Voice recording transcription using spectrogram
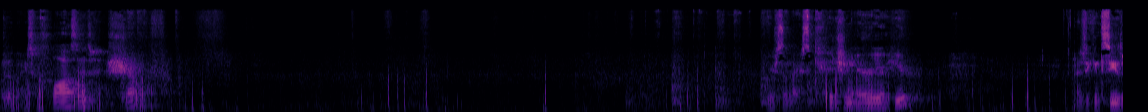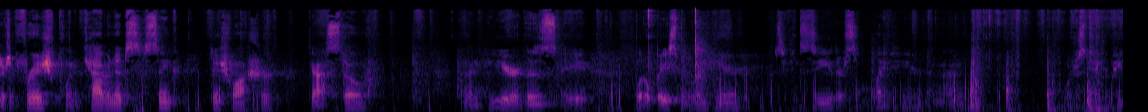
with a nice closet, shelf. Here's a nice kitchen area here. As you can see, there's a fridge, plenty of cabinets, sink, dishwasher, gas stove. And then here, there's a little basement room here. As you can see, there's some light here. And then we'll just take a peek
